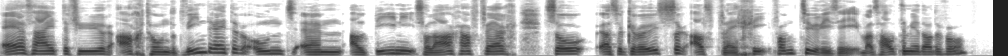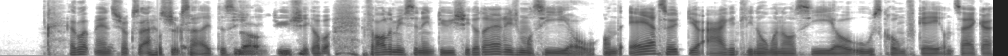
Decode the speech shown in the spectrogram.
Er sagt dafür 800 Windräder und ähm, alpine Solarkraftwerke so, also grösser als die Fläche vom Zürichsee. Was halten wir da davon? Ja gut, wir haben es schon gesagt, schon gesagt, das ist ja. eine Enttäuschung, aber vor allem ist es eine Enttäuschung, oder er ist mal CEO und er sollte ja eigentlich nur noch als CEO Auskunft geben und sagen,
